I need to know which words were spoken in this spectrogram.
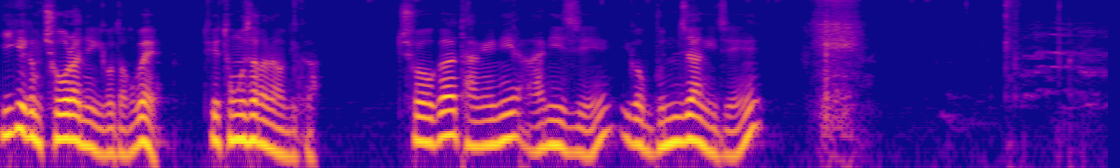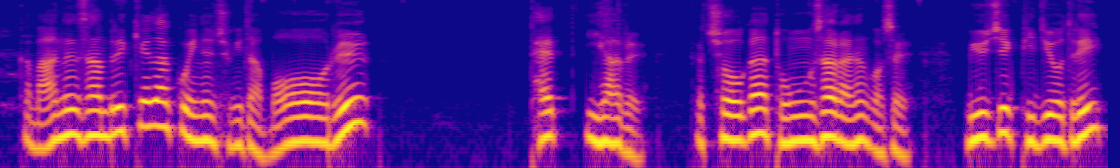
이게 그럼 주어란 얘기거든. 왜? 뒤에 동사가 나오니까. 주어가 당연히 아니지. 이거 문장이지. 그러니까 많은 사람들이 깨닫고 있는 중이다. 뭐를 that 이하를. 그러니까 주어가 동사라는 것을 뮤직 비디오들이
